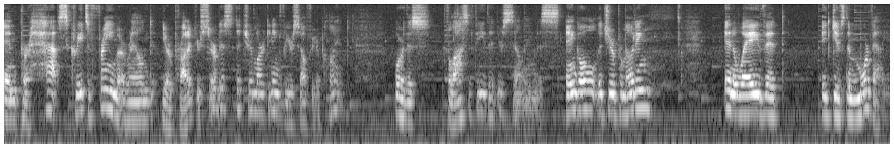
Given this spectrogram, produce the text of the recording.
and perhaps creates a frame around your product, your service that you're marketing for yourself or your client, or this philosophy that you're selling, this angle that you're promoting, in a way that it gives them more value.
